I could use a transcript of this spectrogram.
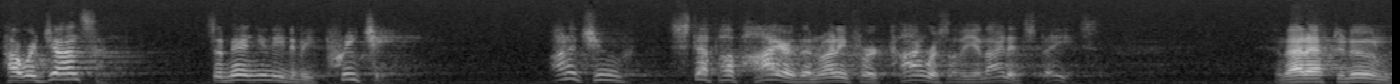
Howard Johnson. Said, Man, you need to be preaching. Why don't you step up higher than running for Congress of the United States? And that afternoon,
